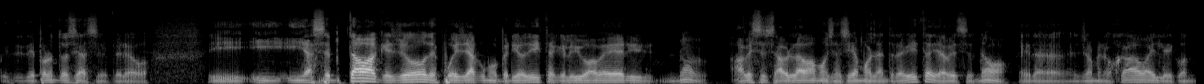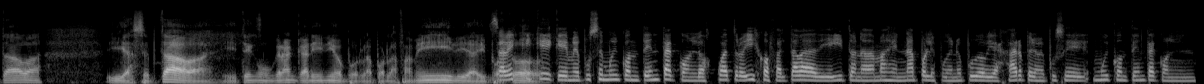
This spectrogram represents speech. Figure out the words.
de pronto se hace, pero y, y- y aceptaba que yo después ya como periodista que lo iba a ver y no a veces hablábamos y hacíamos la entrevista y a veces no era yo me enojaba y le contaba y aceptaba y tengo un gran cariño por la por la familia y por ¿Sabés, todo Quique, que me puse muy contenta con los cuatro hijos? Faltaba Dieguito nada más en Nápoles porque no pudo viajar, pero me puse muy contenta con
